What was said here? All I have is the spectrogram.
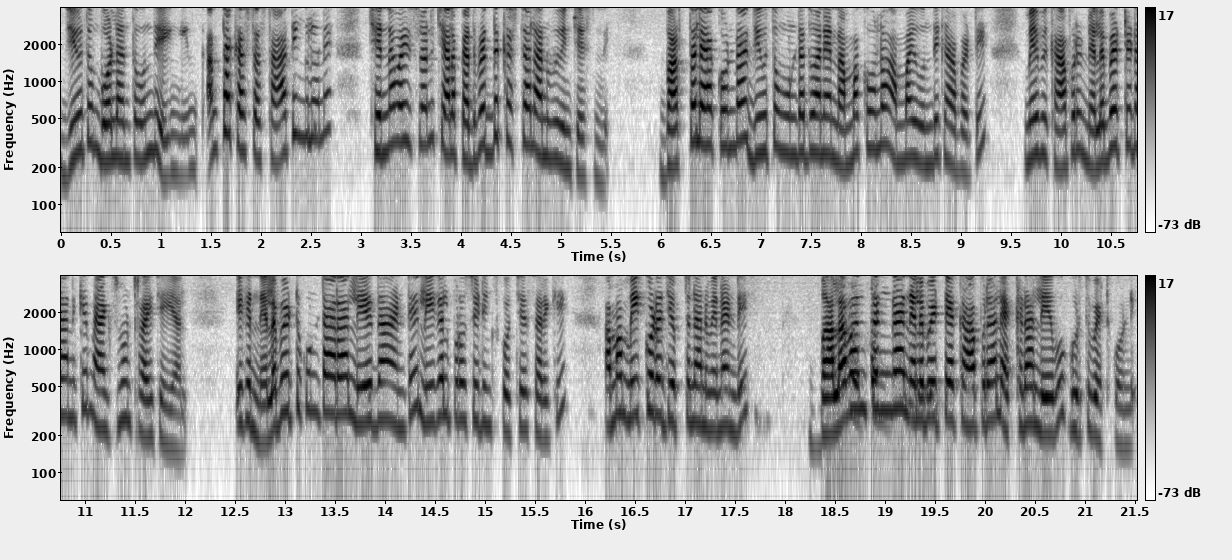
జీవితం బోల్డ్ అంత ఉంది. అంతా కష్టం. స్టార్టింగ్లోనే చిన్న వయసులోనే చాలా పెద్ద పెద్ద కష్టాలు అనుభవించేసింది. భర్త లేకుండా జీవితం ఉండదు అనే నమ్మకంలో అమ్మాయి ఉంది కాబట్టి మేబీ కాపురం నిలబెట్టడానికి మ్యాక్సిమం ట్రై చేయాలి. ఇక నిలబెట్టుకుంటారా లేదా అంటే లీగల్ ప్రొసీడింగ్స్కి వచ్చేసరికి అమ్మ మీకు కూడా చెప్తున్నాను వినండి. బలవంతంగా నిలబెట్టే కాపురాలు ఎక్కడా లేవు గుర్తుపెట్టుకోండి.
